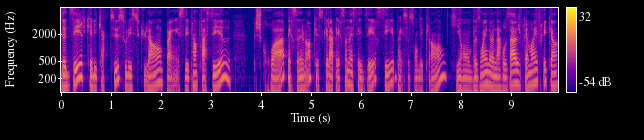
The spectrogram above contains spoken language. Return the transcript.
de dire que les cactus ou les succulentes, ben, c'est des plantes faciles, je crois personnellement que ce que la personne essaie de dire, c'est ben, ce sont des plantes qui ont besoin d'un arrosage vraiment infréquent.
